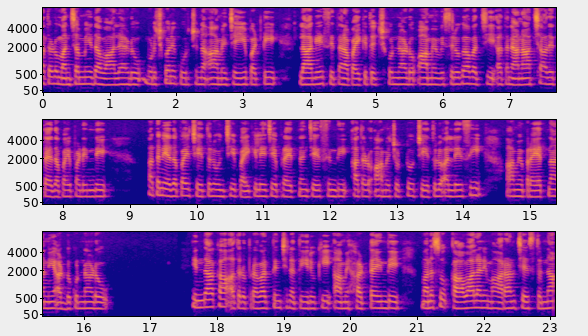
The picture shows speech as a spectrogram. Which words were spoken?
అతడు మంచం మీద వాలాడు. ముడుచుకొని కూర్చున్న ఆమె చెయ్యి పట్టి లాగేసి తన పైకి తెచ్చుకున్నాడు. ఆమె విసురుగా వచ్చి అతని అనాచ్ఛాదిత ఎదపై పడింది. అతని ఎదపై చేతులు ఉంచి పైకి లేచే ప్రయత్నం చేసింది. అతడు ఆమె చుట్టూ చేతులు అల్లేసి ఆమె ప్రయత్నాన్ని అడ్డుకున్నాడు. ఇందాక అతడు ప్రవర్తించిన తీరుకి ఆమె హట్ అయింది. మనసు కావాలని మారాన్ చేస్తున్నా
